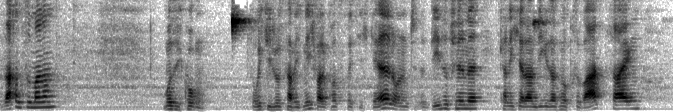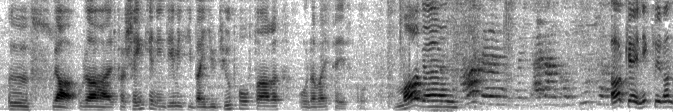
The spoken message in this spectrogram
Sachen zu machen. Muss ich gucken. So richtig Lust habe ich nicht, weil kostet richtig Geld. Und diese Filme kann ich ja dann, wie gesagt, nur privat zeigen. Äh, ja, oder halt verschenken, indem ich die bei YouTube hochfahre oder bei Facebook. Morgen! Morgen, ich möchte einmal einen Computer. Okay, nichts wie ran.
